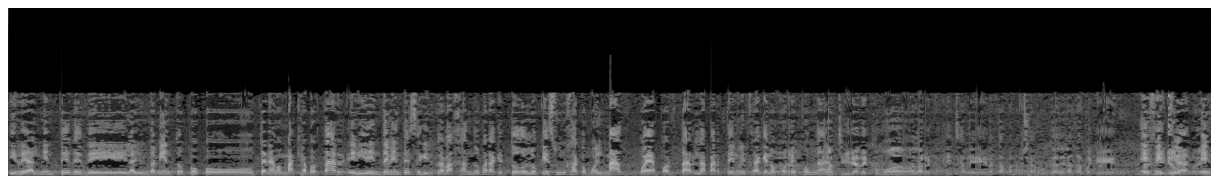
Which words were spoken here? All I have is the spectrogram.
y realmente desde el ayuntamiento poco tenemos más que aportar. Evidentemente seguir trabajando para que todo lo que surja como el MAD, pues aportar la parte nuestra que nos corresponda. Actividades como la reconquista de la tapa, ¿no? Esa ruta de la tapa que Efectivamente.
